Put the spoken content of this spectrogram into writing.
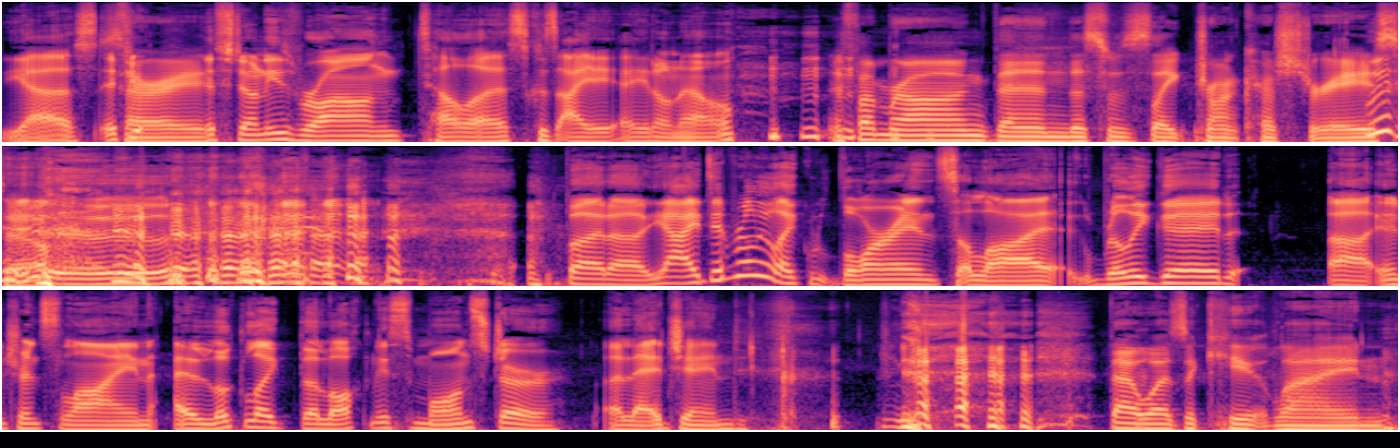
Yes. If Sorry. if Stony's wrong, tell us because I I don't know. if I'm wrong, then this was like drunk history. So but uh, yeah, I did really like Lawrence a lot. Really good uh, entrance line. I look like the Loch Ness monster, a legend. That was a cute line.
